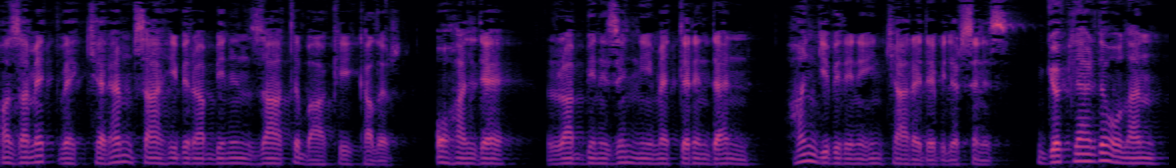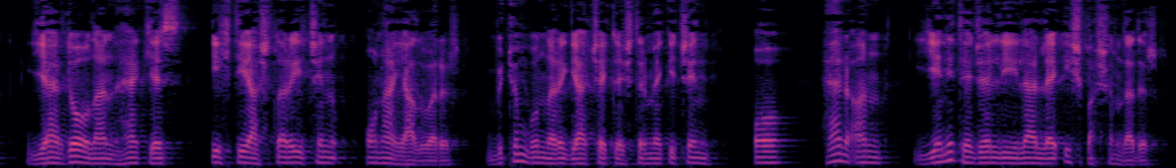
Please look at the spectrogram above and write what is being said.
azamet ve kerem sahibi Rabbinin zatı baki kalır. O halde Rabbinizin nimetlerinden hangi birini inkar edebilirsiniz? Göklerde olan, yerde olan herkes ihtiyaçları için ona yalvarır. Bütün bunları gerçekleştirmek için o her an yeni tecellilerle iş başındadır.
